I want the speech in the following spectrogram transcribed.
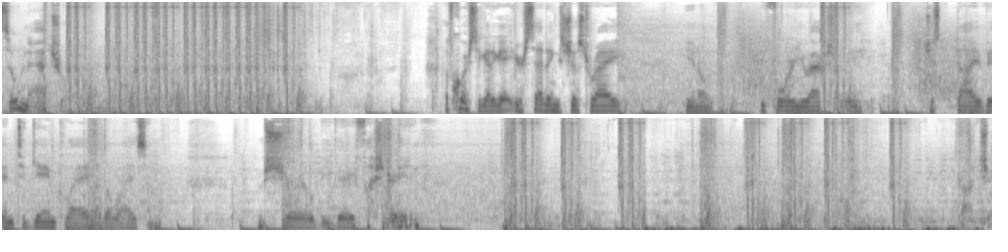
so natural. Of course, you got to get your settings just right, you know, before you actually just dive into gameplay. Otherwise, I'm, I'm sure it'll be very frustrating. Gotcha.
